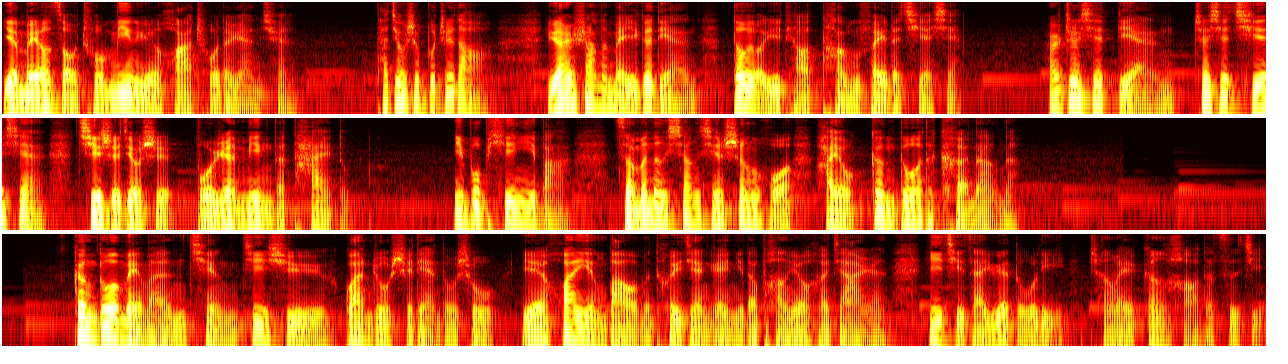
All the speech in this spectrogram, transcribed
也没有走出命运画出的圆圈，他就是不知道圆上的每一个点都有一条腾飞的切线，而这些点这些切线其实就是不认命的态度。你不拼一把，怎么能相信生活还有更多的可能呢？更多美文，请继续关注十点读书，也欢迎把我们推荐给你的朋友和家人，一起在阅读里成为更好的自己。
